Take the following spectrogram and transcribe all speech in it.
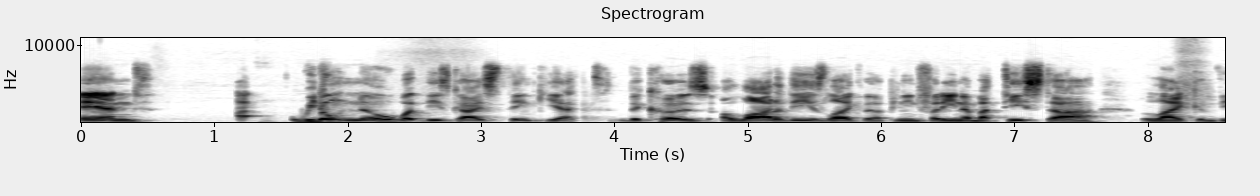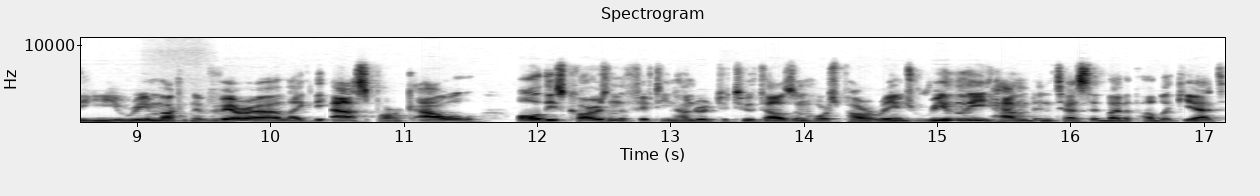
And we don't know what these guys think yet because a lot of these, like the Pininfarina Battista, like the Rimac Nevera, like the Aspark Owl, all these cars in the 1500 to 2000 horsepower range really haven't been tested by the public yet.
